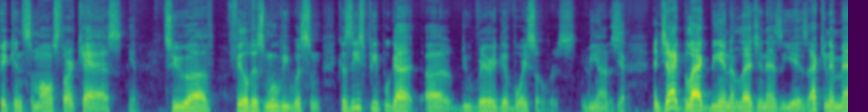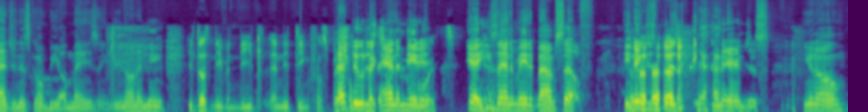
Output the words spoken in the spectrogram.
picking some all star cast Yep. to uh, fill this movie with some because these people got uh, do very good voiceovers. To be honest, Yep. and Jack Black being a legend as he is, I can imagine it's going to be amazing. You know what I mean? He doesn't even need anything for special. That dude is effects with his animated. voice. Yeah, he's animated by himself. He they just put his face in there and just, you know,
